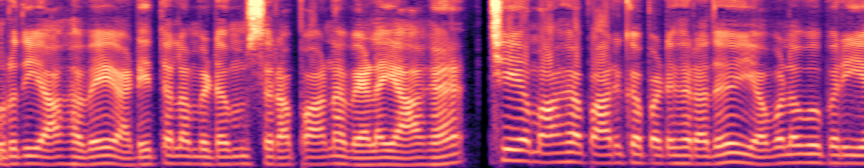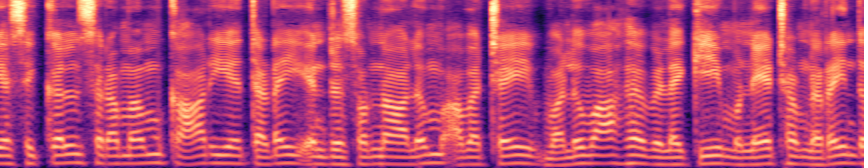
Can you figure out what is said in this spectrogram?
உறுதியாகவே அடித்தளமிடும் சிறப்பான வேலையாக நிச்சயமாக பார்க்கப்படுகிறது. எவ்வளவு பெரிய சிக்கல் சிரமம் காரிய தடை என்று சொன்னாலும் அவற்றை வலுவாக விளக்கி முன்னேற்றம் நிறைந்த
